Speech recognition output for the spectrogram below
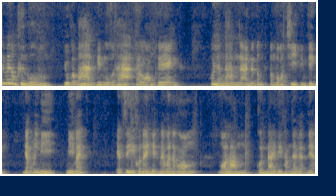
นี่ไม่ต้องขึ้นวง อยู่กับบ้านกินหมูกระทะก็ร้องเพลง ก็ยังดังอะอันนั้นต้องต้องบอกว่าฉีกจริง ๆ ยังไม่มีมีไหม FC คนไหนเห็นไหมว่านักร้องหมอลำคนใดที่ทำได้แบบเนี้ย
